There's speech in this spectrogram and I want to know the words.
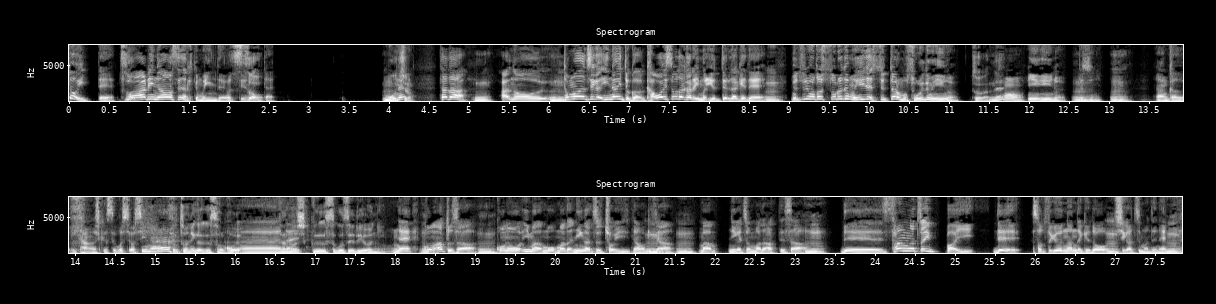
といって、そう周りに合わせなくてもいいんだよっていうのを言いたい。そう。もちろん。ただ、うんあの、ん友達がいないとかかわいそうだから今言ってるだけで、うん別に私それでもいいですって言ったらもうそれでもいいのよ。そうだね。うん、いい、いいのよ。うん別に。。うん。なんか楽しく過ごしてほしいな。そうとにかくそこよ。あー楽しく過ごせるように。ね、この、あとさ、うんこの、今もうまだ2月ちょいなわけじゃん。うんうんまあ、2月もまだあってさ、うんで、3月いっぱいで卒業なんだけど、4月までね、うん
